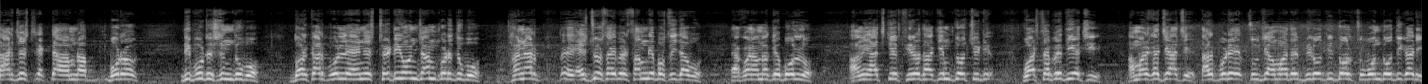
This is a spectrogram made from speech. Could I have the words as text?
লার্জেস্ট একটা আমরা বড় ডিপুটেশন দেবো। দরকার পড়লে এনএস থার্টি ওয়ান জাম করে দেবো। থানার এসডিও সাহেবের সামনে বসে যাব। এখন আমাকে বলল, আমি আজকে ফিরোজ হাকিমকেও চিঠি হোয়াটসঅ্যাপে দিয়েছি, আমার কাছে আছে। তারপরে শুধু আমাদের বিরোধী দল, সুবন্ধ অধিকারী,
